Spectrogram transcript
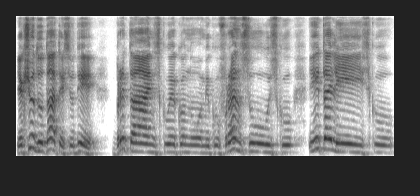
Якщо додати сюди британську економіку, французьку, італійську,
